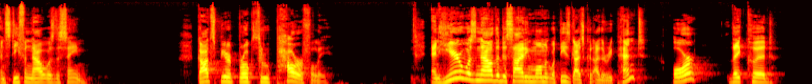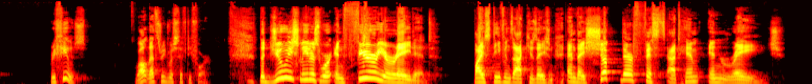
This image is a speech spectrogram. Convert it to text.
and Stephen now was the same. God's Spirit broke through powerfully. And here was now the deciding moment what these guys could either repent or they could refuse. Well, let's read verse 54. The Jewish leaders were infuriated by Stephen's accusation, and they shook their fists at him in rage.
